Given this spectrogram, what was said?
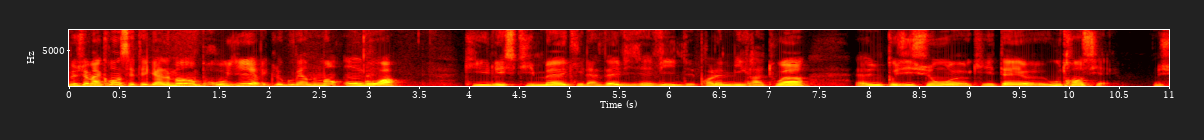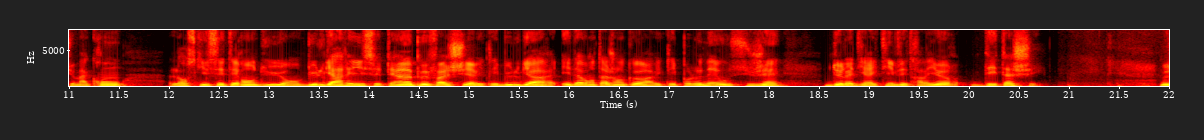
M. Macron s'est également brouillé avec le gouvernement hongrois, qu'il estimait qu'il avait vis-à-vis des problèmes migratoires une position euh, qui était euh, outrancière. M. Macron, lorsqu'il s'était rendu en Bulgarie, s'était un peu fâché avec les Bulgares et davantage encore avec les Polonais au sujet de la directive des travailleurs détachés. M.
